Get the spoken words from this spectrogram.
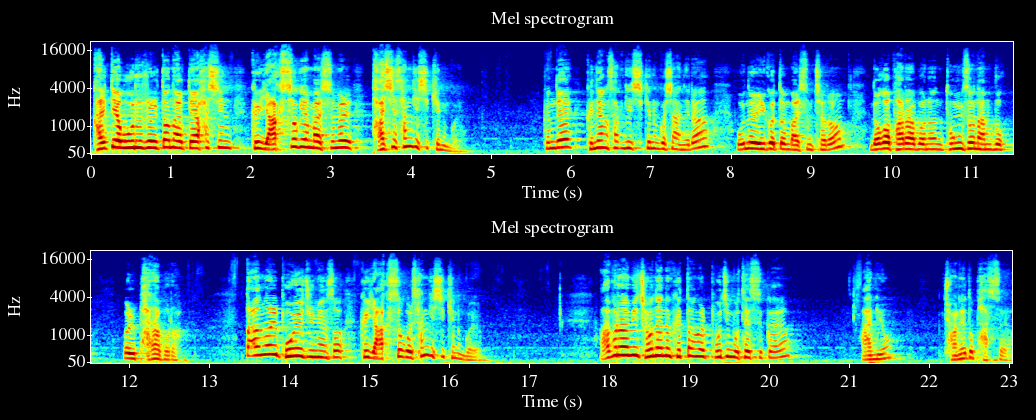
갈대아 우르를 떠날 때 하신 그 약속의 말씀을 다시 상기시키는 거예요. 근데 그냥 상기시키는 것이 아니라 오늘 읽었던 말씀처럼 너가 바라보는 동서남북을 바라보라. 땅을 보여주면서 그 약속을 상기시키는 거예요. 아브라함이 전에는 그 땅을 보지 못했을까요? 아니요. 전에도 봤어요.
